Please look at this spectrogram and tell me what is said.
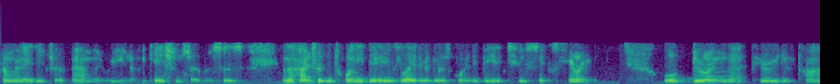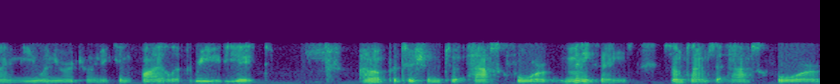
terminated your family reunification services, and 120 days later there's going to be a 2 6 hearing. Well, during that period of time, you and your attorney can file a 388 uh, petition to ask for many things, sometimes to ask for,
